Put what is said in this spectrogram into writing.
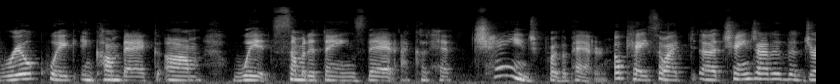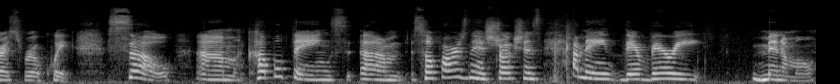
real quick and come back um, with some of the things that I could have changed for the pattern. Okay, so I uh, changed out of the dress real quick. So um, a couple things. Um, so far as the instructions, I mean, they're very minimal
